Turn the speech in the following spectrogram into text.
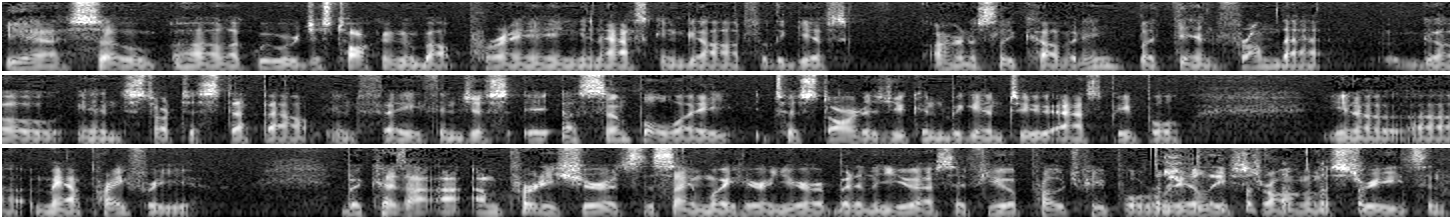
Yeah, so uh, like we were just talking about praying and asking God for the gifts, earnestly coveting, but then from that, go and start to step out in faith. And just a simple way to start is you can begin to ask people, you know, uh, may I pray for you? Because I, I'm pretty sure it's the same way here in Europe, but in the U.S., if you approach people really strong on the streets and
